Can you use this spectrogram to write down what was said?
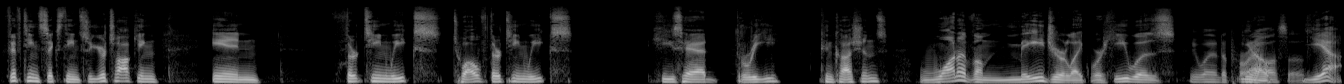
15, 16. So you're talking in 13 weeks, 12, 13 weeks, he's had three concussions. One of them major, like where he was he went into you know, paralysis. yeah.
